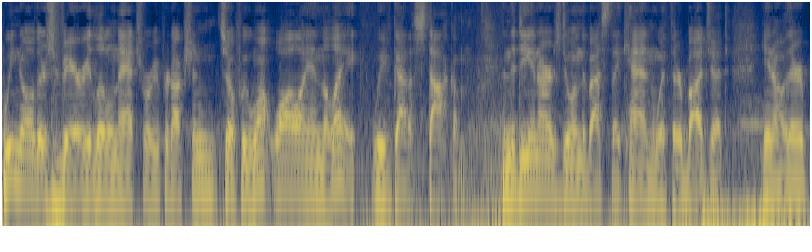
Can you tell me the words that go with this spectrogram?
we know there's very little natural reproduction. So if we want walleye in the lake, we've got to stock them. And the DNR is doing the best they can with their budget. You know, they're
